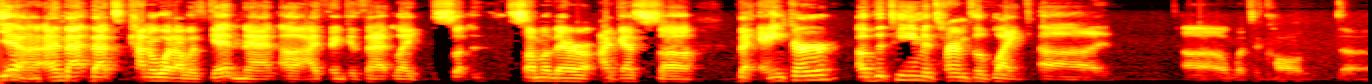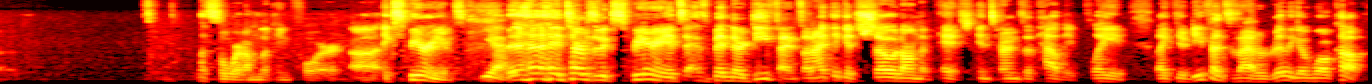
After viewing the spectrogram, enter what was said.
Yeah, and that that's kind of what I was getting at. Uh, I think is that like so, some of their, I guess, uh, the anchor of the team in terms of like, uh, uh, what's it called? What's the word I'm looking for? Uh, experience. Yeah, in terms of experience, has been their defense, and I think it showed on the pitch in terms of how they played. Like their defense has had a really good World Cup,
